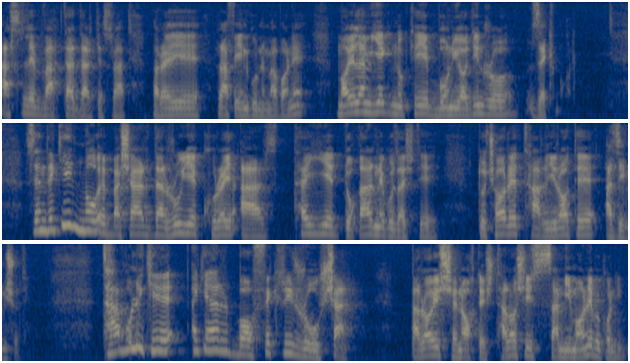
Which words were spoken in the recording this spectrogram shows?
اصل وحدت در کسرت برای رفع این گونه موانع مایلم یک نکته بنیادین رو ذکر بکنم. زندگی نوع بشر در روی کره ارز طی دو قرن گذشته دچار تغییرات عظیمی شده. تحولی که اگر با فکری روشن برای شناختش تلاشی صمیمانه بکنیم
